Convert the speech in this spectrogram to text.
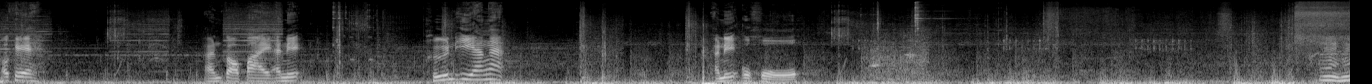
โอเค อันต่อไปอันนี้ พื้นเอียงอะ อันนี้โอ้โห อือฮึ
